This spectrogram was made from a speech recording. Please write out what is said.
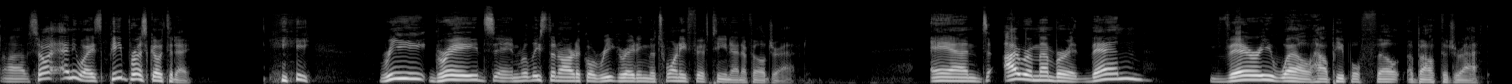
Uh, so, anyways, Pete Prisco today he regrades and released an article regrading the 2015 NFL draft. And I remember it then very well how people felt about the draft.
